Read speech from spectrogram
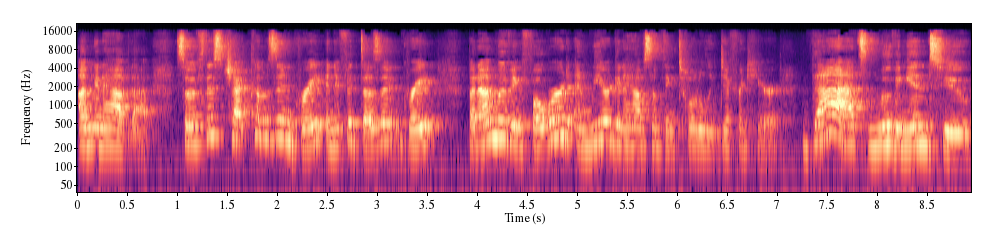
I'm going to have that. So if this check comes in, great. And if it doesn't, great. But I'm moving forward and we are going to have something totally different here. That's moving into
